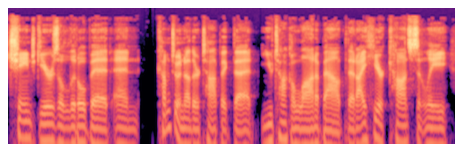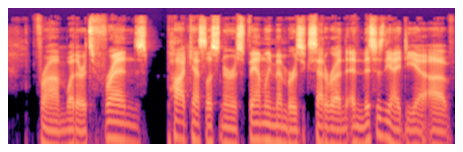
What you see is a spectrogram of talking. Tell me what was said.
change gears a little bit and come to another topic that you talk a lot about that I hear constantly from whether it's friends, podcast listeners, family members, etc. And, and this is the idea of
